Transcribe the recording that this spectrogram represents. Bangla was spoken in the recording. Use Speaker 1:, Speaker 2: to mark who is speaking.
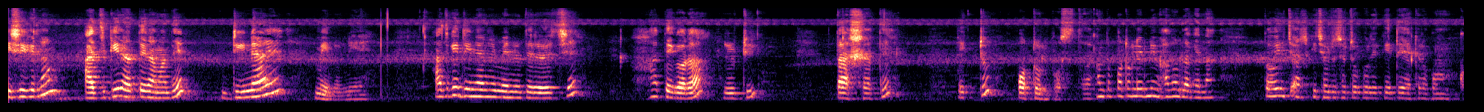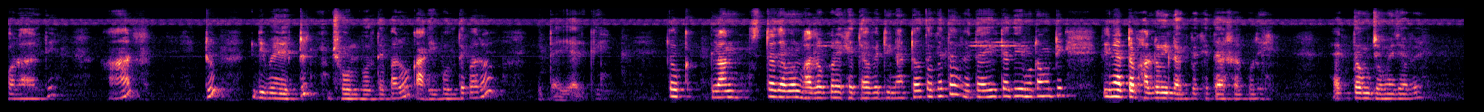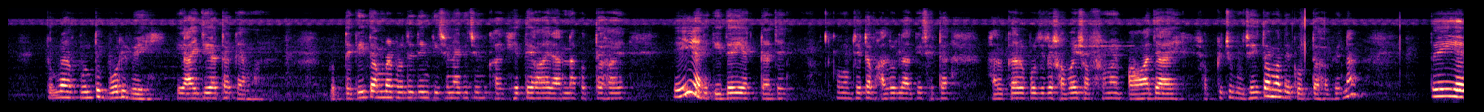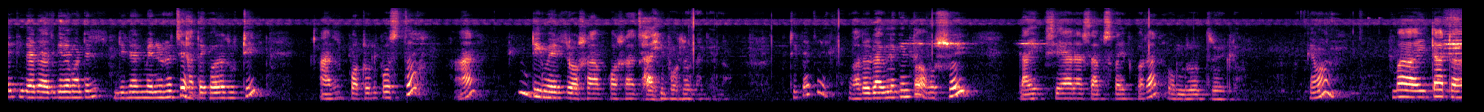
Speaker 1: এসে গেলাম আজকে রাতের আমাদের ডিনারের মেনু নিয়ে। আজকে ডিনারের মেনুতে রয়েছে হাতে গড়া রুটি, তার সাথে একটু পটল পোস্ত। এখন তো পটল এমনি ভালো লাগে না, তো ওই আর কি ছোটো ছোটো করে কেটে একরকম করা আর কি। আর একটু ডিমের একটু ঝোল বলতে পারো, কারি বলতে পারো, এটাই আর কি। তো লাঞ্চটা যেমন ভালো করে খেতে হবে ডিনারটাও তো খেতে হবে তাই এইটা দিয়ে মোটামুটি ডিনারটা ভালোই লাগবে খেতে আশা করি। একদম জমে যাবে। তোমরা কিন্তু বলবে এই আইডিয়াটা কেমন? প্রত্যেকেই তো আমরা প্রতিদিন কিছু না কিছু খেতে হয়, রান্না করতে হয়, এই আর কি, এটাই একটা যে যেটা ভালো লাগে সেটা হালকার উপর যেটা সবাই সবসময় পাওয়া যায় সব কিছু বুঝেই তো আমাদের করতে হবে না? তো এই আর কি দাদা আজকের আমাদের ডিনার মেনু হচ্ছে হাতে করা রুটি আর পটল পোস্ত আর ডিমের রসা কষা, যাই বলো না কেন। ঠিক আছে? ভালো লাগলে কিন্তু অবশ্যই লাইক শেয়ার আর সাবস্ক্রাইব করার অনুরোধ রইল। কেমন? Bye tata.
